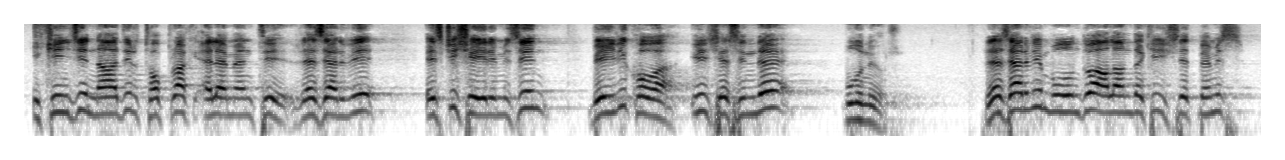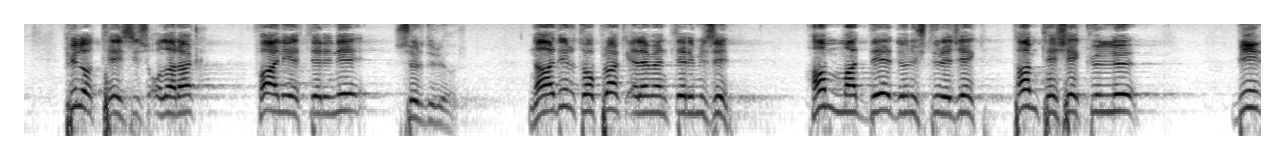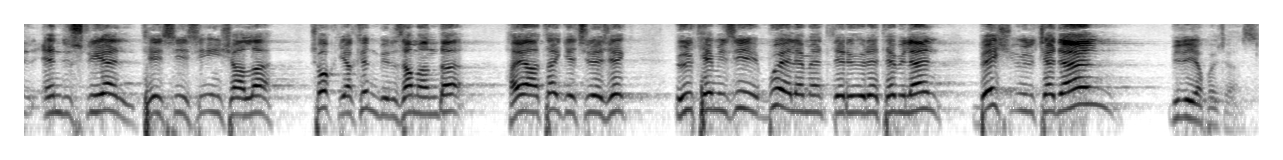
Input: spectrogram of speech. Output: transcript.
ikinci nadir toprak elementi rezervi Eskişehir'imizin Beylikova ilçesinde bulunuyor. Rezervin bulunduğu alandaki işletmemiz pilot tesis olarak faaliyetlerini sürdürüyor. Nadir toprak elementlerimizi ham maddeye dönüştürecek tam teşekküllü bir endüstriyel tesisi inşallah çok yakın bir zamanda hayata geçirecek ülkemizi bu elementleri üretebilen beş ülkeden biri yapacağız.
